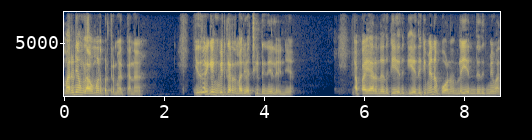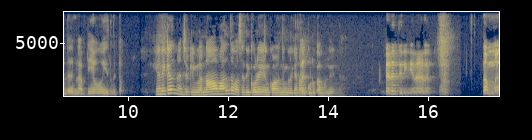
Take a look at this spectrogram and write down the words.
மறுபடியும் அவங்கள அவமானப்படுத்துகிற மாதிரி தானே? இது வரைக்கும் எங்கள் வீட்டுக்காரர் அந்த மாதிரி வச்சுக்கிட்டதே இல்லை என்னைய. அப்பா இறந்ததுக்கு எதுக்கு எதுக்குமே நான் போனதும் இல்லை எந்த இதுக்குமே வந்ததும் இல்லை அப்படியே இருந்துட்டோம். என்னைக்காவது நினைச்சிருக்கீங்களா? நான் வாழ்ந்த வசதி கூட என் குழந்தைங்களுக்கு என்னால கொடுக்க முடியலன்னு நினைச்சிருக்கேன் நான்? நம்ம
